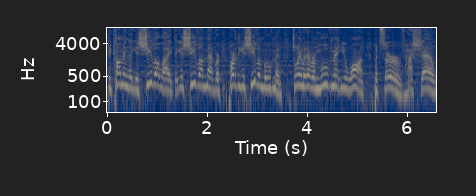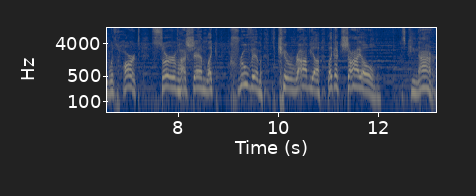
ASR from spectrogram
becoming a yeshiva light, a yeshiva member, part of the yeshiva movement. Join whatever movement you want, but serve Hashem with heart. Serve Hashem like kruvim, kiravia, like a child. Because kinar,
